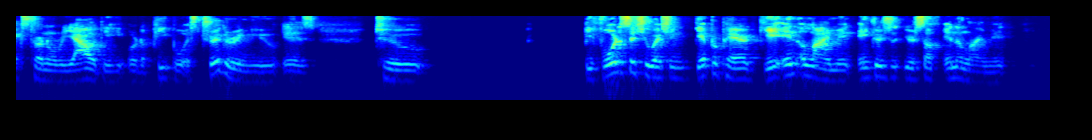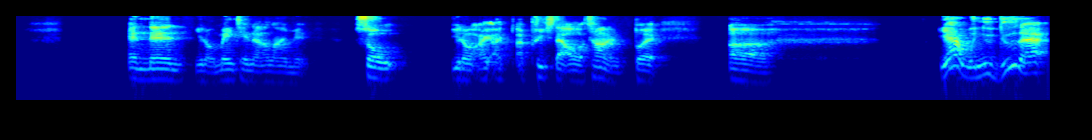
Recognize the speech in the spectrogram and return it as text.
external reality or the people is triggering you is to before the situation get prepared get in alignment anchor yourself in alignment and then you know maintain that alignment so you know, I, I, I preach that all the time. But uh, yeah, when you do that,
